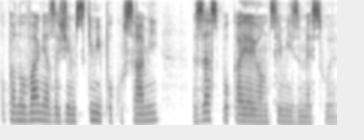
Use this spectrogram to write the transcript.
opanowania za ziemskimi pokusami, zaspokajającymi zmysły.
